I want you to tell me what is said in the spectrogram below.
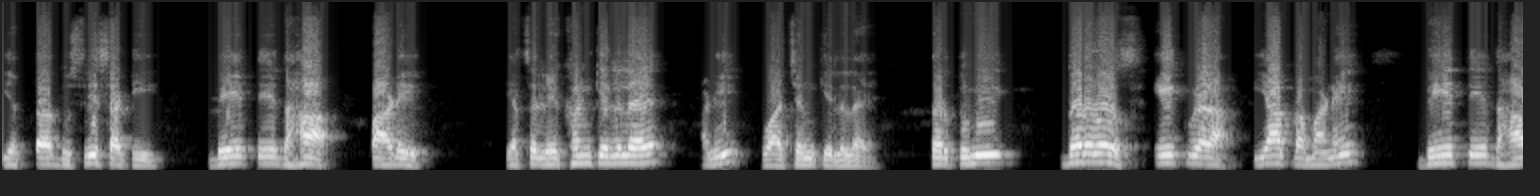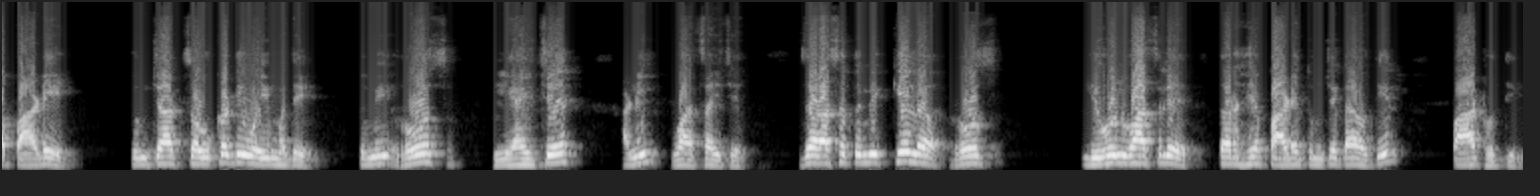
इयत्ता दुसरीसाठी बे ते दहा पाडे याचं लेखन केलेलं आहे आणि वाचन केलेलं आहे. तर तुम्ही दररोज एक वेळा याप्रमाणे बे ते दहा पाडे तुमच्या चौकटी वहीमध्ये तुम्ही रोज लिहायचे आणि वाचायचे. जर असं तुम्ही केलं रोज लिहून वाचले तर हे पाडे तुमचे काय होतील? पाठ होतील.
